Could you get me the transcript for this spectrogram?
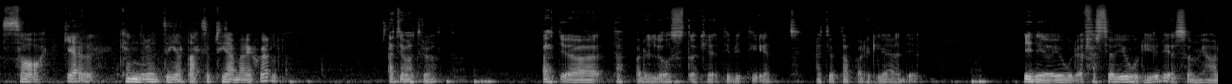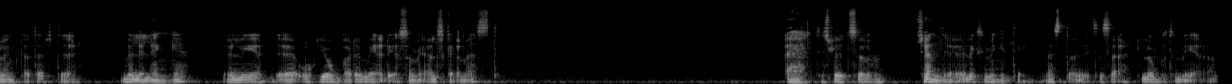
saker kunde du inte helt acceptera med dig själv? Att jag var trött. Att jag tappade lust och kreativitet. Att jag tappade glädje i det jag gjorde. Fast jag gjorde ju det som jag har längtat efter väldigt länge. Jag levde och jobbade med det som jag älskade mest. Äh, till slut så kände jag liksom ingenting. Nästan lite så här lobotomerad.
